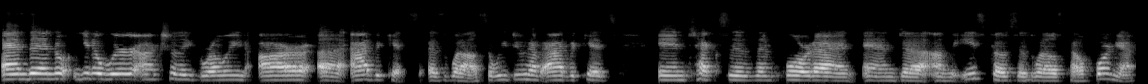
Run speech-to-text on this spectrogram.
And then, you know, we're actually growing our uh, advocates as well. So we do have advocates in Texas and Florida and, and uh, on the East Coast as well as California.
